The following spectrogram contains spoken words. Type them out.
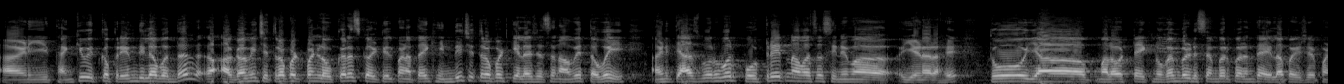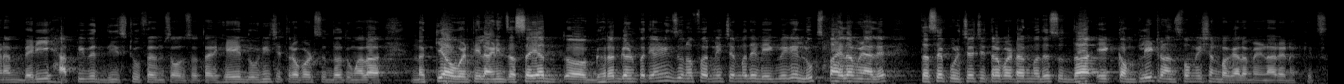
आणि थँक्यू इतकं प्रेम दिल्याबद्दल. आगामी चित्रपट पण लवकरच कळतील पण आता एक हिंदी चित्रपट केलाय ज्याचं नाव आहे तवई आणि त्याचबरोबर पोर्ट्रेट नावाचा सिनेमा येणार आहे. तो या मला वाटतं एक नोव्हेंबर डिसेंबर पर्यंत यायला पाहिजे पण I am very happy with this two films also तर हे दोन्ही चित्रपट सुद्धा तुम्हाला नक्की आवडतील. आणि जसं या घरात गणपती आणि जुनं फर्निचरमध्ये वेगवेगळे लुक्स पाहायला मिळाले तसे पुढच्या चित्रपटांमध्ये सुद्धा एक कंप्लीट ट्रान्सफॉर्मेशन बघायला मिळणार आहे नक्कीच.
